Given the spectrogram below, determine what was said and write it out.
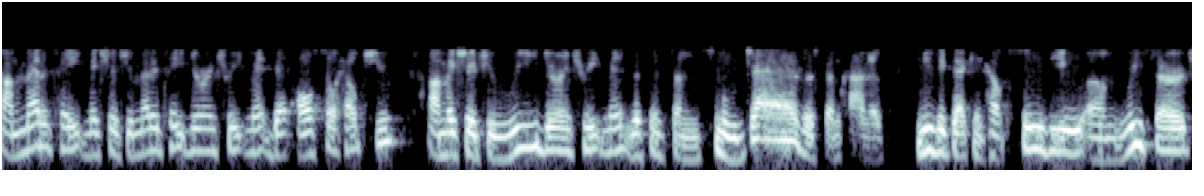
um, meditate. Make sure that you meditate during treatment. That also helps you. Uh, make sure that you read during treatment. Listen to some smooth jazz or some kind of music that can help soothe you. Um, research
